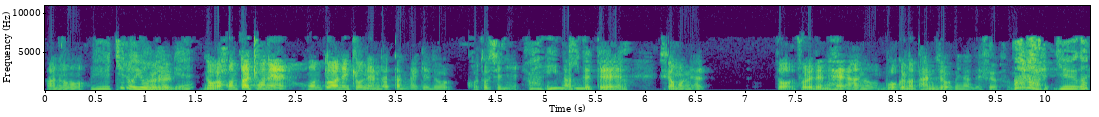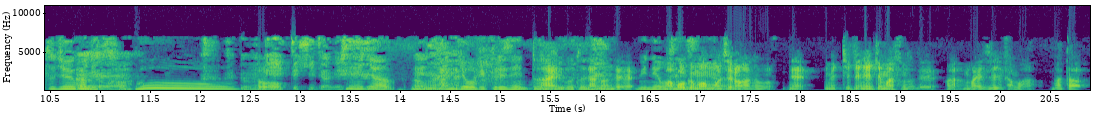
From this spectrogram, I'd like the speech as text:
あの、えー、チロ来4人で？るのが、本当は去年、本当はね、去年だったんだけど、今年に。なっててしかもね、そう、それでね、あの、僕の誕生日なんですよ、そのあら、10月15日。あおー。運命的だね。えーじゃあ、ね、うん誕生日プレゼントということで、ね。はいなのでまあ、僕ももちん。ろん、あの、ね、聞きに行きますので、まあ、まいじい様、また、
